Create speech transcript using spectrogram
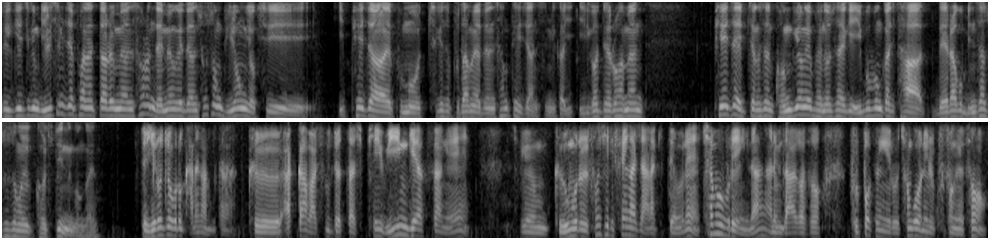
이게 지금 1심 재판에 따르면 34명에 대한 소송 비용 역시 이 피해자의 부모 측에서 부담해야 되는 상태이지 않습니까? 이, 이거대로 하면 피해자 입장에서는 권경의 변호사에게 이 부분까지 다 내라고 민사 소송을 걸 수도 있는 건가요? 네, 이론적으로는 가능합니다. 그 아까 말씀드렸다시피 위임 계약상에 지금 그 의무를 성실히 수행하지 않았기 때문에 채무 불이행이나 아니면 나아가서 불법 행위로 청구원인을 구성해서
